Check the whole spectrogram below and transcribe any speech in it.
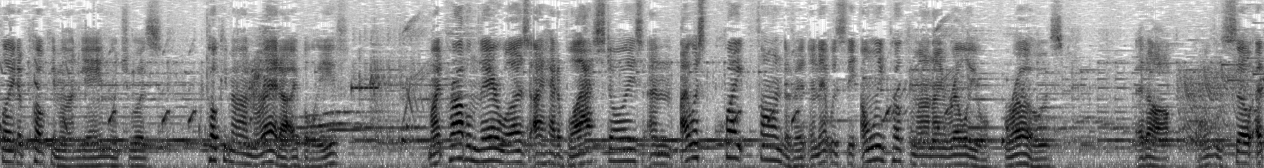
played a Pokemon game, which was Pokemon Red, I believe. My problem there was I had a Blastoise, and I was quite fond of it, and it was the only Pokemon I really rose at all. So at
